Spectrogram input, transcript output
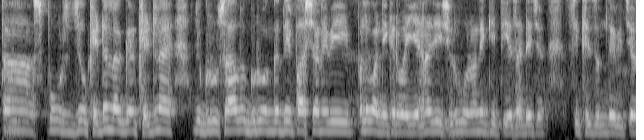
ਤਾਂ ਸਪੋਰਟਸ ਜੋ ਖੇਡਣ ਲੱਗ ਖੇਡਣਾ ਹੈ ਜੋ ਗੁਰੂ ਸਾਹਿਬ ਗੁਰੂ ਅੰਗਦ ਦੇਵ ਪਾਤਸ਼ਾਹ ਨੇ ਵੀ ਭਲਵਾਨੀ ਕਰਵਾਈ ਹੈ ਨਾ ਜੀ? ਸ਼ੁਰੂ ਉਹਨਾਂ ਨੇ ਕੀਤੀ ਹੈ ਸਾਡੇ ਚ ਸਿੱਖੀਜ਼ਮ ਦੇ ਵਿੱਚ।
